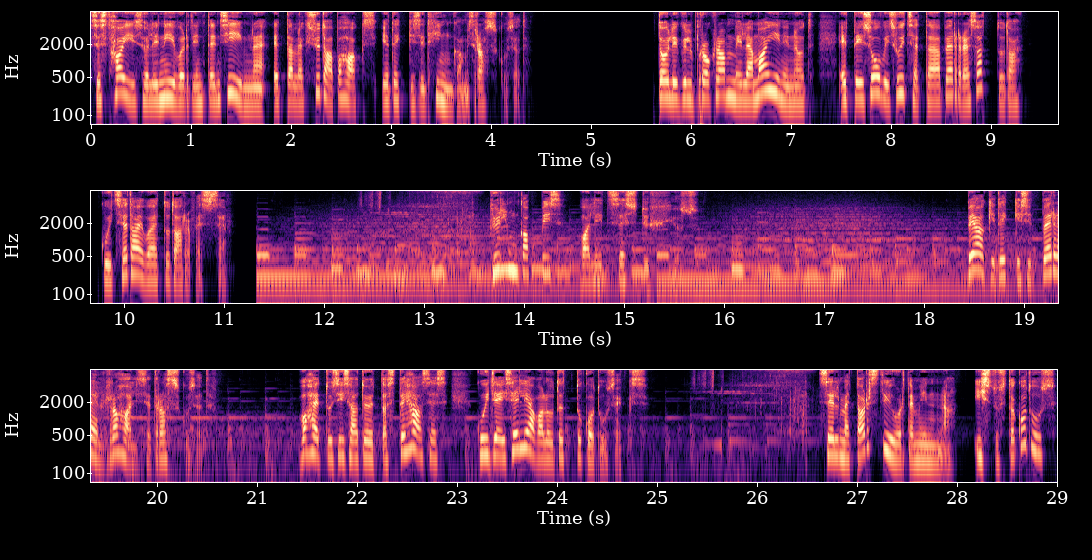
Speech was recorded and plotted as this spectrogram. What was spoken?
sest hais oli niivõrd intensiivne, et tal läks süda pahaks ja tekkisid hingamisraskused. ta oli küll programmile maininud, et ei soovi suitsetaja perre sattuda, kuid seda ei võetud arvesse. külmkapis valitses tühjus. Peagi tekkisid perel rahalised raskused. vahetusisa töötas tehases, kuid jäi seljavalu tõttu koduseks selmet arsti juurde minna, istus ta kodus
